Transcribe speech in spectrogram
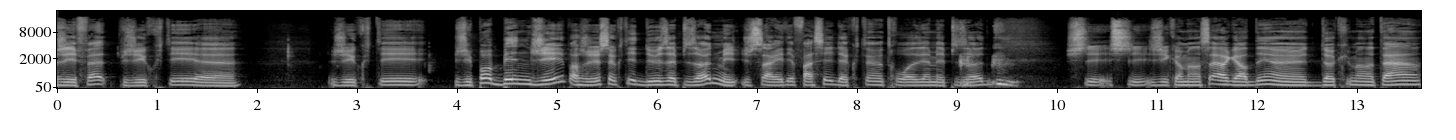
j'ai fait, puis j'ai écouté. euh, j'ai écouté. J'ai pas bingé parce que j'ai juste écouté deux épisodes, mais ça aurait été facile d'écouter un troisième épisode. J'ai- commencé à regarder un documentaire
